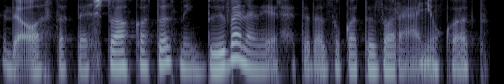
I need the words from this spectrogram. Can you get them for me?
de azt a testalkatot még bőven elérheted azokat az arányokat.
